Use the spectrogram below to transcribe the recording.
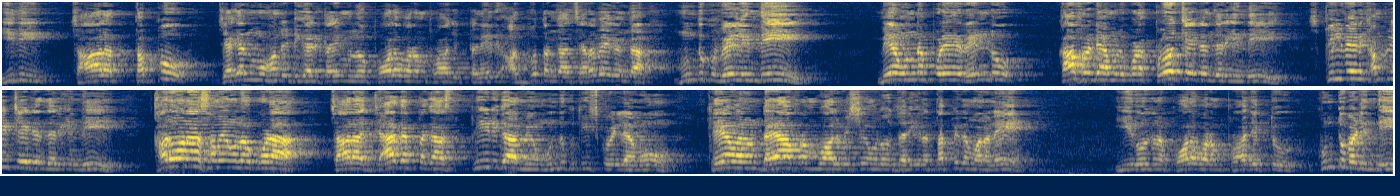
ఇది చాలా తప్పు. జగన్మోహన్ రెడ్డి గారి టైంలో పోలవరం ప్రాజెక్ట్ అనేది అద్భుతంగా శరవేగంగా ముందుకు వెళ్ళింది. మేము ఉన్నప్పుడే రెండు కాఫర్ డ్యాములు కూడా క్లోజ్ చేయడం జరిగింది. స్పిల్వేని కంప్లీట్ చేయడం జరిగింది. కరోనా సమయంలో కూడా చాలా జాగ్రత్తగా స్పీడ్గా మేము ముందుకు తీసుకువెళ్ళాము. కేవలం డయాఫ్రమ్ వాల్ విషయంలో జరిగిన తప్పిదం వలనే ఈ రోజున పోలవరం ప్రాజెక్టు కుంటుబడింది.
